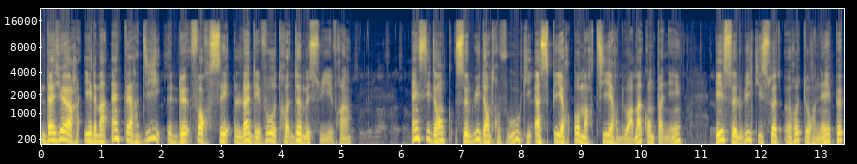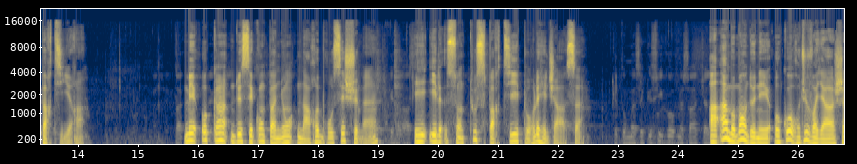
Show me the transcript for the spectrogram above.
D'ailleurs, il m'a interdit de forcer l'un des vôtres de me suivre. Ainsi donc, celui d'entre vous qui aspire au martyr doit m'accompagner, et celui qui souhaite retourner peut partir. Mais aucun de ses compagnons n'a rebroussé chemin, et ils sont tous partis pour le Hijaz. À un moment donné, au cours du voyage,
